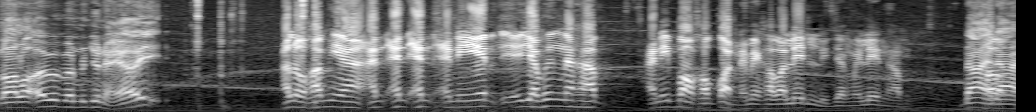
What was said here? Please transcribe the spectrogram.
รอรอเอ้ยมันมันอยู่ไหนเอ้ยฮัลโหลครับเฮียอันอันอันอันนี้อย่าเพิ่งนะครับ อันนี้บอกเขาก่อนได้ไหมครับว่าเล่นหรือยังไม่เล่นครับ ได้เอาได้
